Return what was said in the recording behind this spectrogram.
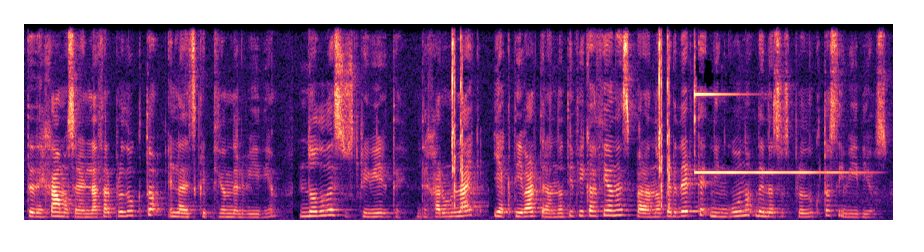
Te dejamos el enlace al producto en la descripción del vídeo. No dudes suscribirte, dejar un like y activarte las notificaciones para no perderte ninguno de nuestros productos y vídeos.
